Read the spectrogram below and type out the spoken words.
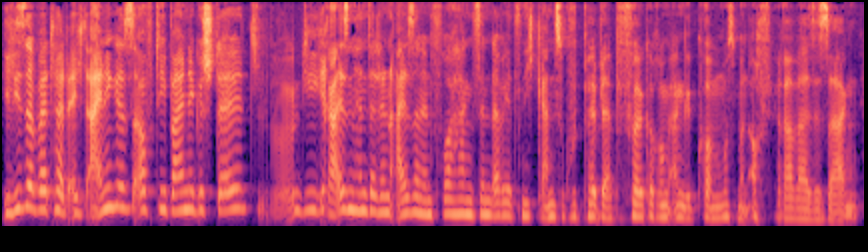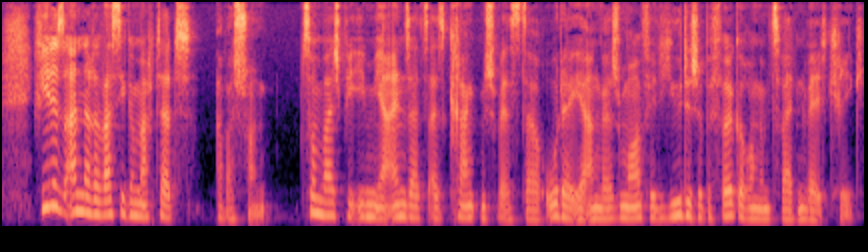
Elisabeth hat echt einiges auf die Beine gestellt. Die Reisen hinter den eisernen Vorhang sind aber jetzt nicht ganz so gut bei der Bevölkerung angekommen, muss man auch fairerweise sagen. Vieles andere, was sie gemacht hat, aber schon zum Beispiel eben ihr Einsatz als Krankenschwester oder ihr Engagement für die jüdische Bevölkerung im Zweiten Weltkrieg.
